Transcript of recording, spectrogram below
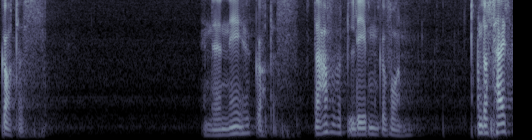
Gottes. In der Nähe Gottes. Da wird Leben gewonnen. Und das heißt,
